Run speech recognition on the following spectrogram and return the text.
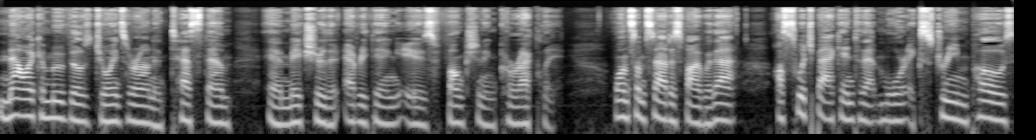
Now I can move those joints around and test them and make sure that everything is functioning correctly. Once I'm satisfied with that, I'll switch back into that more extreme pose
